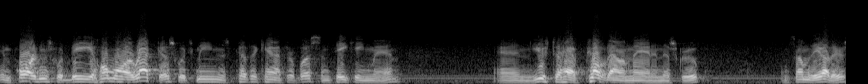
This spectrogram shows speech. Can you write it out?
importance would be Homo erectus, which means Pithecanthropus and Peking man, and used to have Piltdown man in this group, and some of the others.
